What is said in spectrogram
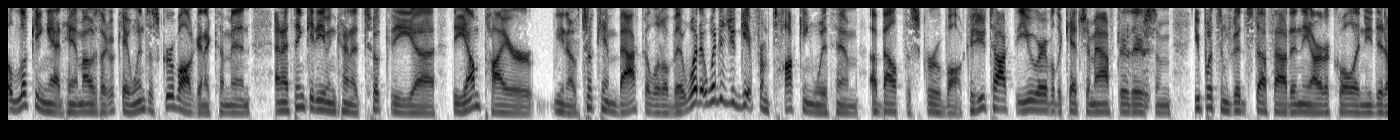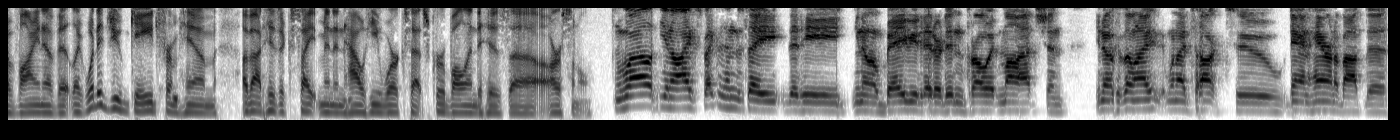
looking at him. I was like, okay, when's the screwball going to come in? And I think it even kind of took the uh, the umpire, you know, took him back a little bit. What what did you get from talking with him about the screwball? Because you talked, you were able to catch him after. There's some, you put some good stuff out in the article, and you did a vine of it. Like, what did you gauge from him about his excitement and how he works that screwball into his uh, arsenal? Well, you know, I expected him to say that he, you know, babied it or didn't throw it much, and you know, because when I when I talked to Dan Haren about the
